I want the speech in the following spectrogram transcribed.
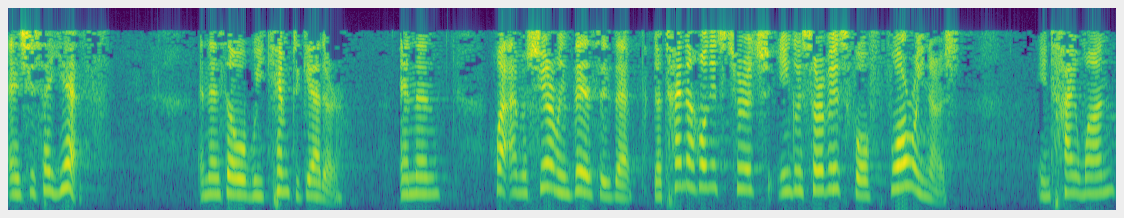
And she said yes. And then so we came together. And then why I'm sharing this is that the China Holiness Church English service for foreigners in Taiwan,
